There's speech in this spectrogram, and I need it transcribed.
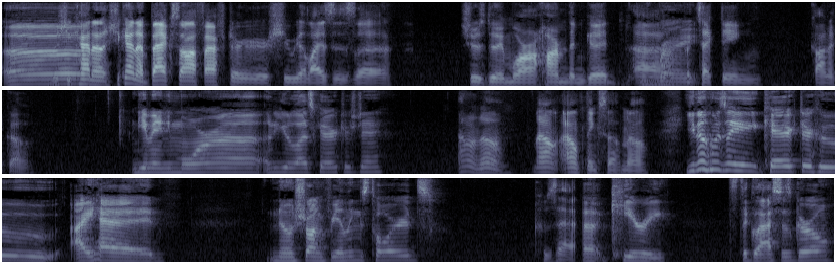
Uh, But she kind of she kind of backs off after she realizes uh she was doing more harm than good uh Right. protecting Kaneko. Do you have any more uh, underutilized characters, Jay? I don't know. I don't, I don't think so. No. You know who's a character who I had no strong feelings towards? Who's that? Uh, Kiri. It's the glasses girl.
